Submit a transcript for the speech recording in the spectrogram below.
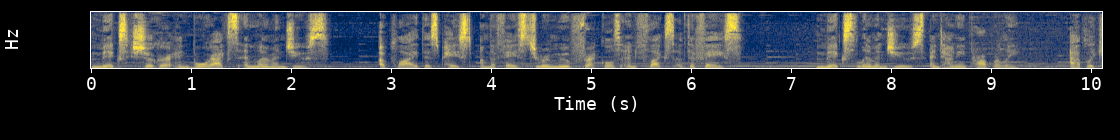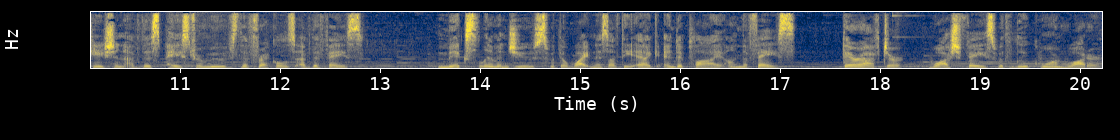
Mix sugar and borax and lemon juice. Apply this paste on the face to remove freckles and flecks of the face. Mix lemon juice and honey properly. Application of this paste removes the freckles of the face. Mix lemon juice with the whiteness of the egg and apply on the face. Thereafter, wash face with lukewarm water.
